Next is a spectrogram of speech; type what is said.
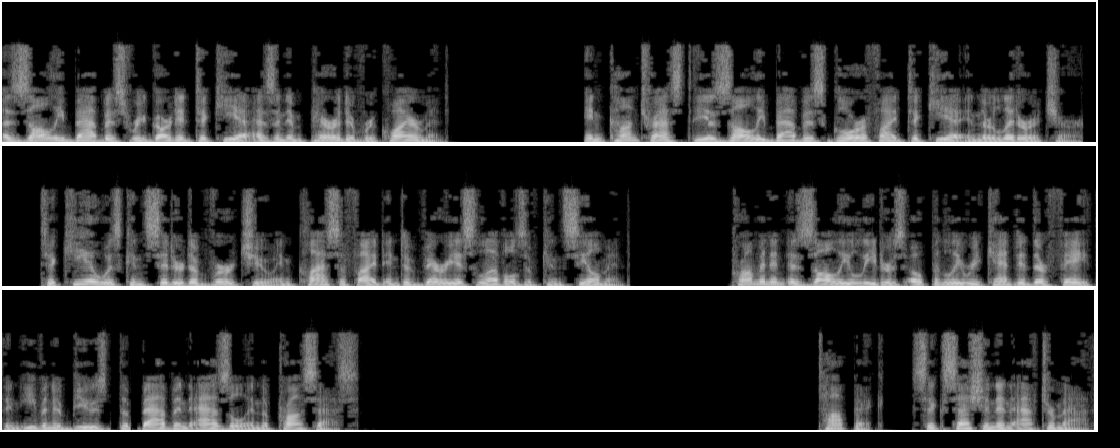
Azali Babis regarded taqiyya as an imperative requirement. In contrast the Azali Babis glorified taqiyya in their literature. Taqiyya was considered a virtue and classified into various levels of concealment. Prominent Azali leaders openly recanted their faith and even abused the Bab and Azal in the process. Succession and aftermath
